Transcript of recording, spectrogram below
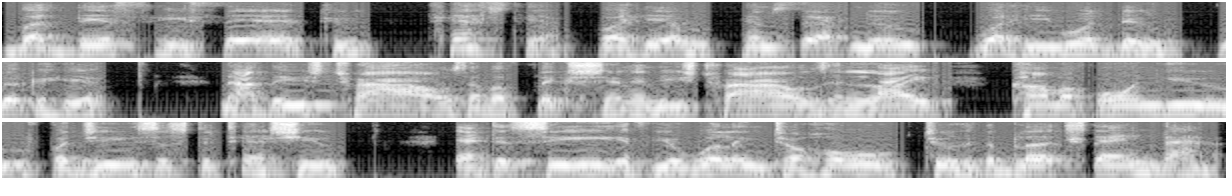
But this he said to test him, for him himself knew what he would do. Look at here. Now these trials of affliction and these trials in life come upon you for Jesus to test you and to see if you're willing to hold to the bloodstained banner.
